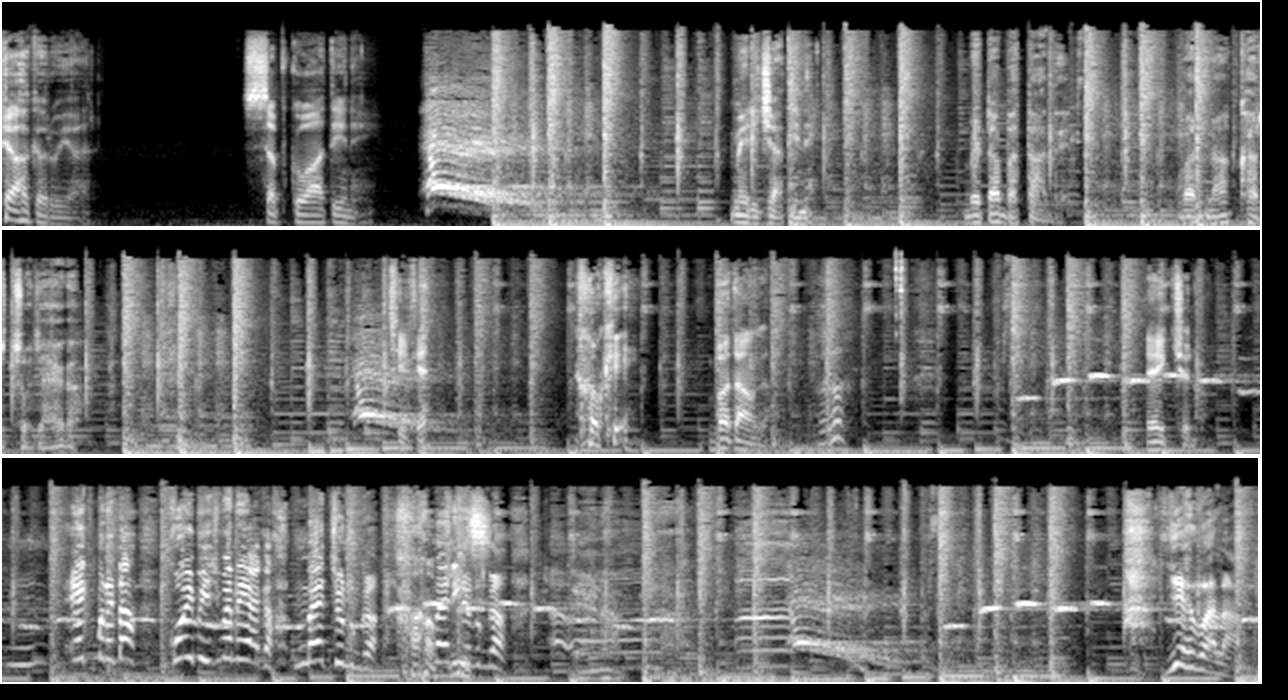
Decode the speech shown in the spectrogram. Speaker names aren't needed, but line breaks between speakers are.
क्या करूँ यार? सबको आती नहीं। मेरी जाती नहीं।
बेटा बता दे वरना खर्च हो जाएगा।
ठीक है? ओके बताऊँगा। एक चुनो।
एक मिनट आ, कोई बीच में नहीं आएगा मैं चुनूँगा
हाँ,
मैं
please.
चुनूँगा। ये वाला।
